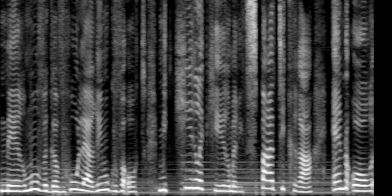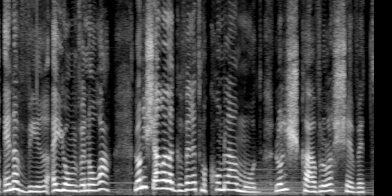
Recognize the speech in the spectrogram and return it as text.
נערמו וגבהו להרים וגבעות, מקיר לקיר, מרצפה עד תקרה, אין אור, אין אוויר, איום ונורא. לא נשאר לה לגברת מקום לעמוד, לא לשכב, לא לשבת,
